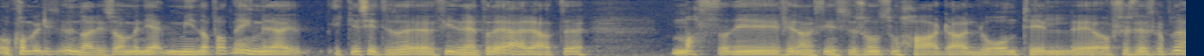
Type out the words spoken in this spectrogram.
Og komme litt unna, liksom. Men jeg, min oppfatning, men jeg har ikke sittet finrent på det, er at masse av de finansinstitusjonene som har da lån til eh, offshoreselskapene,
